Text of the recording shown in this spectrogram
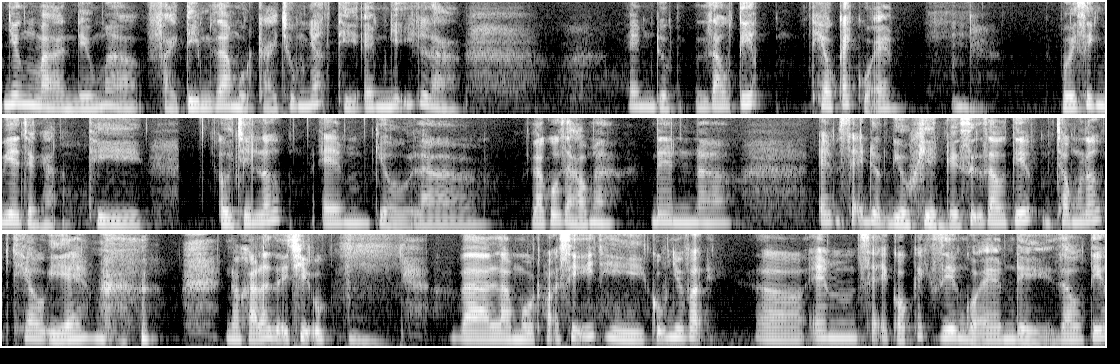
nhưng mà nếu mà phải tìm ra một cái chung nhất thì em nghĩ là em được giao tiếp theo cách của em ừ. với sinh viên chẳng hạn thì ở trên lớp em kiểu là là cô giáo mà nên uh, em sẽ được điều khiển cái sự giao tiếp trong lớp theo ý em nó khá là dễ chịu ừ. và là một họa sĩ thì cũng như vậy uh, em sẽ có cách riêng của em để giao tiếp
